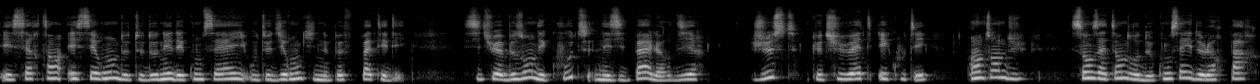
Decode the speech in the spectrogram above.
et certains essaieront de te donner des conseils ou te diront qu'ils ne peuvent pas t'aider. Si tu as besoin d'écoute, n'hésite pas à leur dire juste que tu veux être écouté, entendu, sans attendre de conseils de leur part,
